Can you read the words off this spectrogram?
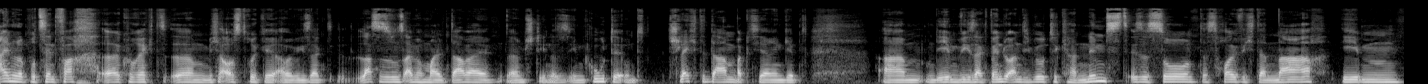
100% fachkorrekt äh, ähm, mich ausdrücke, aber wie gesagt, lassen Sie uns einfach mal dabei ähm, stehen, dass es eben gute und schlechte Darmbakterien gibt. Ähm, und eben, wie gesagt, wenn du Antibiotika nimmst, ist es so, dass häufig danach eben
